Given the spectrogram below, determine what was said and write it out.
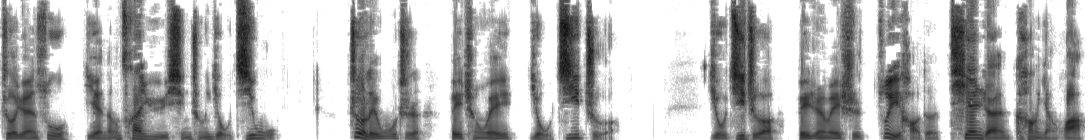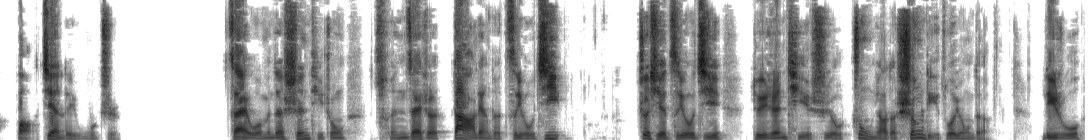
锗元素也能参与形成有机物，这类物质被称为有机锗。有机锗。被认为是最好的天然抗氧化保健类物质。在我们的身体中存在着大量的自由基，这些自由基对人体是有重要的生理作用的，例如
